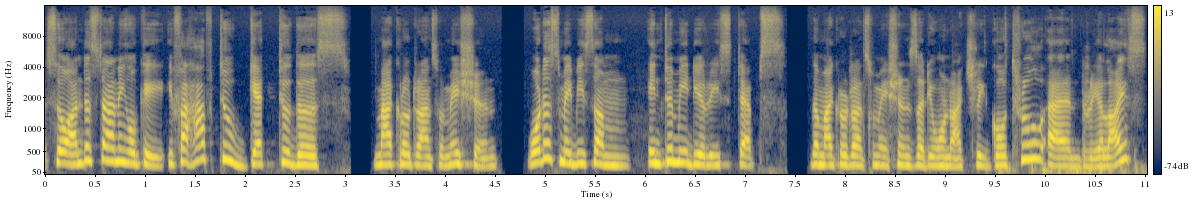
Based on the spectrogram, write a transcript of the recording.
So, understanding, okay, if I have to get to this macro transformation, what is maybe some intermediary steps, the micro transformations that you want to actually go through and realize?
